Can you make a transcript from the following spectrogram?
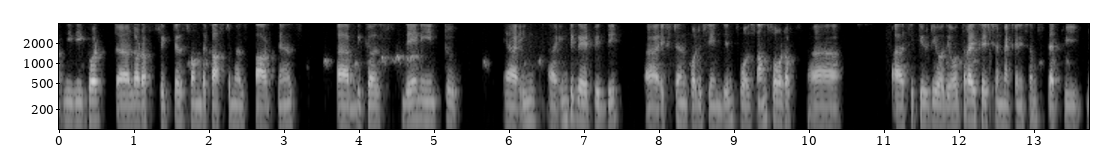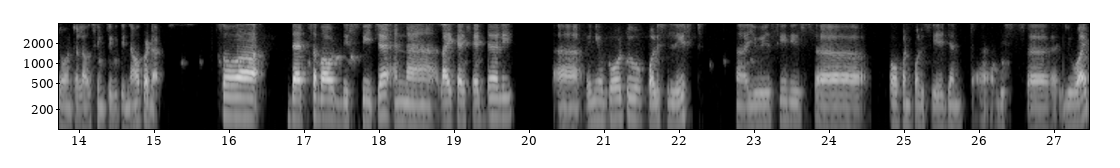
we, we got a lot of requests from the customers, partners, because they need to in, integrate with the uh, external policy engine for some sort of uh, uh, security or the authorization mechanisms that we don't allow simply within our product. So that's about this feature. And like I said earlier, when you go to policy list, you will see this open policy agent, this UI.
